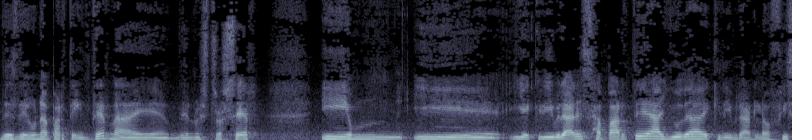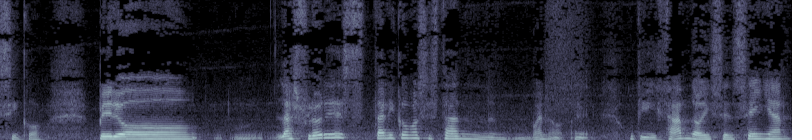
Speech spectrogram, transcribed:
desde una parte interna de nuestro ser Mm, y, equilibrar esa parte ayuda a equilibrar lo físico. Pero mm, las flores, tal y como se están, bueno, eh, utilizando y se enseñan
